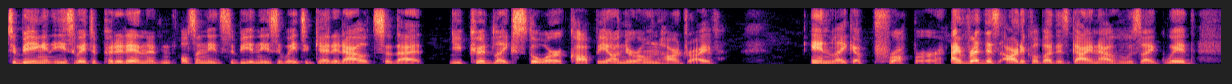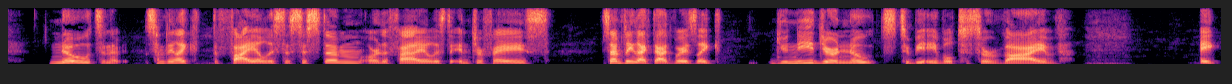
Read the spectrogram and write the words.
to being an easy way to put it in, it also needs to be an easy way to get it out so that you could like store a copy on your own hard drive in like a proper. I read this article by this guy now who was like with notes and something like the file is the system or the file is the interface, something like that, where it's like you need your notes to be able to survive a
